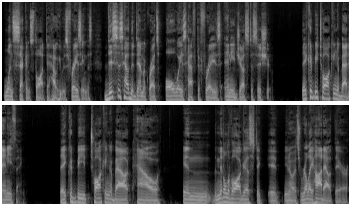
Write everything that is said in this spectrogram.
one second's thought to how he was phrasing this. This is how the Democrats always have to phrase any justice issue. They could be talking about anything. They could be talking about how in the middle of August, it, it, you know, it's really hot out there.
